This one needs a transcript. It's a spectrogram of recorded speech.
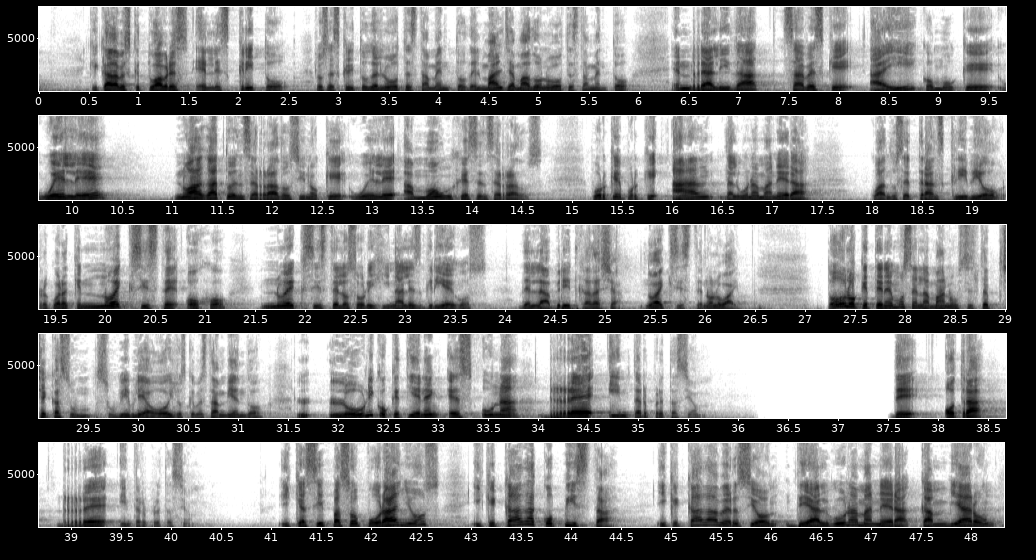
que cada vez que tú abres el escrito, los escritos del Nuevo Testamento, del mal llamado Nuevo Testamento, en realidad sabes que ahí como que huele no a gato encerrado, sino que huele a monjes encerrados. ¿Por qué? Porque han, de alguna manera, cuando se transcribió, recuerda que no existe, ojo, no existe los originales griegos de la Brit Hadashah. No existe, no lo hay. Todo lo que tenemos en la mano, si usted checa su, Biblia hoy, los que me están viendo, lo único que tienen es una reinterpretación de otra reinterpretación. Y que así pasó por años y que cada copista y que cada versión de alguna manera cambiaron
